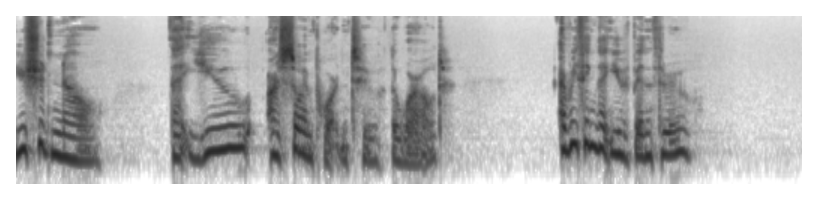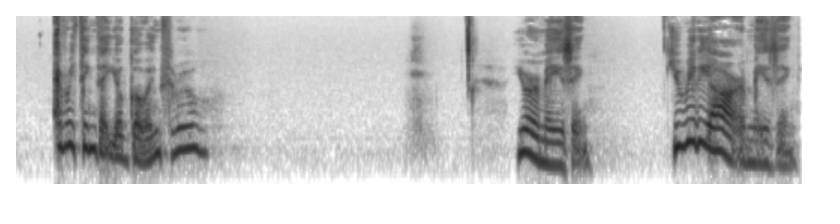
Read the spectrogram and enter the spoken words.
You should know that you are so important to the world. Everything that you've been through, everything that you're going through, you're amazing. You really are amazing.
